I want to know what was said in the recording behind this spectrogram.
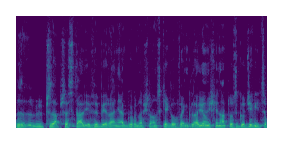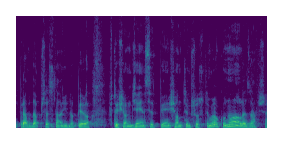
z- zaprzestali wybierania górnośląskiego węgla. I oni się na to zgodzili, co prawda przestali dopiero w 1956 roku, no ale zawsze.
